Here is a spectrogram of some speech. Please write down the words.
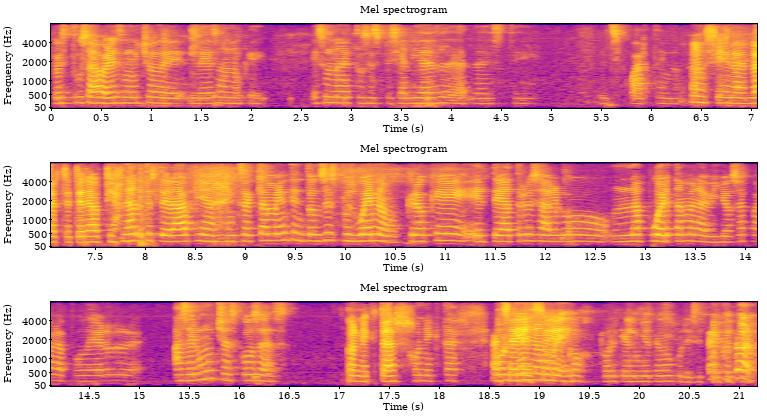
pues tú sabes mucho de, eso, ¿no? Que es una de tus especialidades de, este, el psicoarte, ¿no? Ah, sí, la, arte terapia. La arte terapia, exactamente. Entonces, pues bueno, creo que el teatro es algo, una puerta maravillosa para poder hacer muchas cosas. Conectar. Conectar. Hacer qué el nombre? Porque yo tengo curiosidad. Percutor.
